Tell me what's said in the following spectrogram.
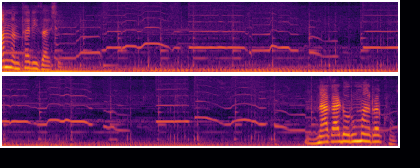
આમ નામ થરી જશે. ના કાઢો રૂમાલ રાખું.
